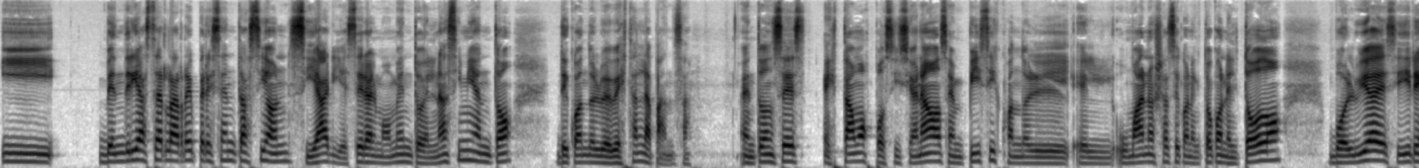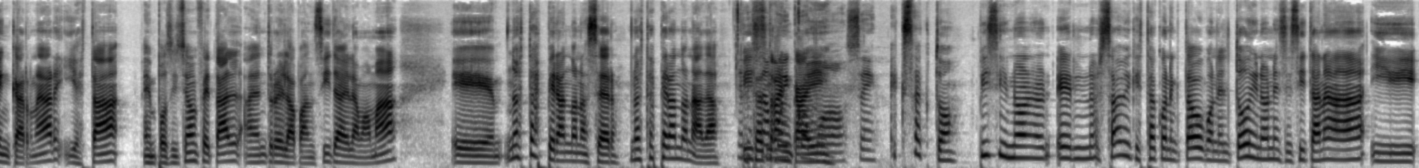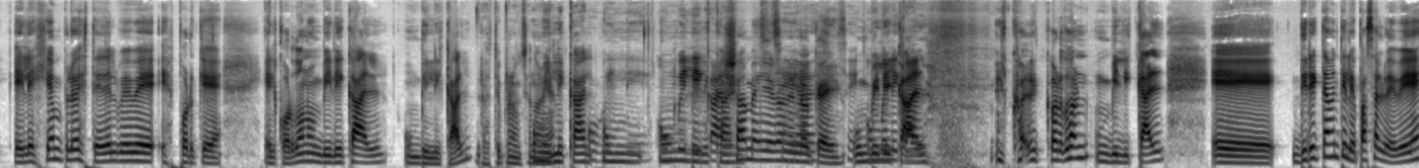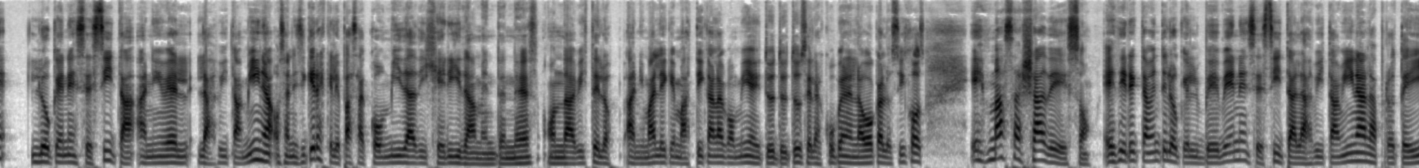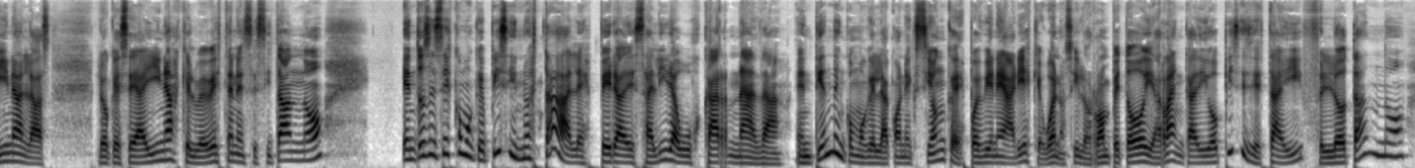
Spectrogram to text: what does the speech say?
Y vendría a ser la representación, si Aries era el momento del nacimiento, de cuando el bebé está en la panza. Entonces estamos posicionados en Pisces cuando el, el humano ya se conectó con el todo, volvió a decidir encarnar y está en posición fetal adentro de la pancita de la mamá. Eh, no está esperando nacer, no está esperando nada. Él Está está tranca ahí. sí. Exacto. Piscis no, él no- sabe que está conectado con el todo y no necesita nada. Y el ejemplo este del bebé es porque el cordón umbilical, umbilical, lo estoy pronunciando bien. Umbilical. Umbili- um- umbilical. Ya me dieron Sí, el ok. sí, umbilical. umbilical. El cordón umbilical eh, directamente le pasa al bebé lo que necesita a nivel las vitaminas, o sea, ni siquiera es que le pasa comida digerida, ¿me entendés? Onda, ¿viste los animales que mastican la comida y tú, tú, tú, se la escupen en la boca a los hijos? Es más allá de eso, es directamente lo que el bebé necesita, las vitaminas, las proteínas, las, lo que sea, inas que el bebé esté necesitando. Entonces es como que Pisces no está a la espera de salir a buscar nada. ¿Entienden? Como que la conexión que después viene Aries, que bueno, sí, lo rompe todo y arranca. Digo, Pisces está ahí flotando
